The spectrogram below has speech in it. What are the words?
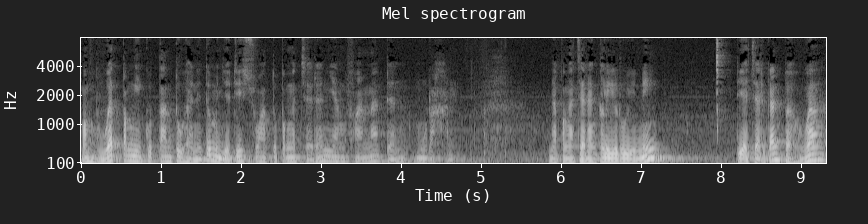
Membuat pengikutan Tuhan itu menjadi suatu pengejaran yang fana dan murahan. Nah pengajaran keliru ini diajarkan bahwa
